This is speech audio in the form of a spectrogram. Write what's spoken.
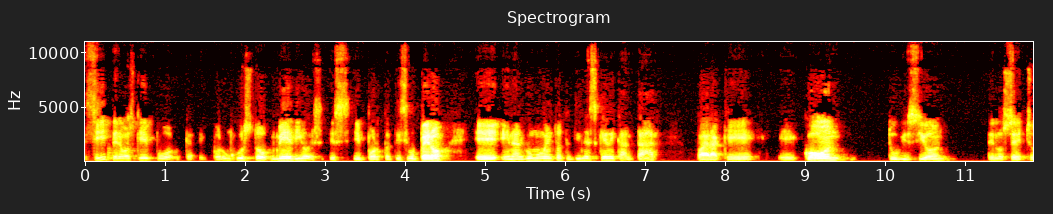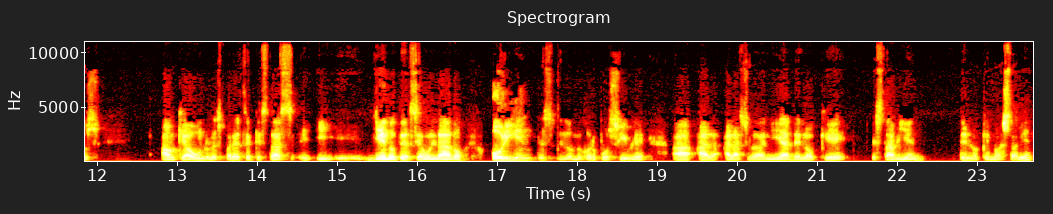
sí, tenemos que ir por, un justo medio, es, importantísimo, pero en algún momento te tienes que decantar para que con tu visión de los hechos, aunque a uno les parece que estás eh, yéndote hacia un lado, orientes lo mejor posible a, la, ciudadanía de lo que está bien, de lo que no está bien.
